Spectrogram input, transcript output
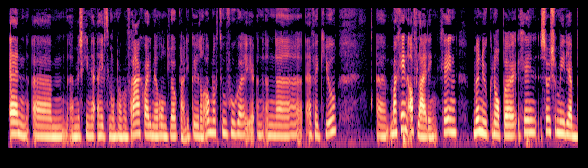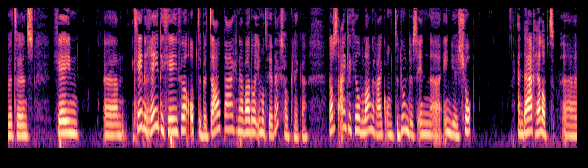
En um, misschien heeft iemand nog een vraag waar hij mee rondloopt. Nou, die kun je dan ook nog toevoegen, een, een uh, FAQ. Uh, maar geen afleiding, geen menuknoppen, geen social media buttons, geen um, geen reden geven op de betaalpagina waardoor iemand weer weg zou klikken. Dat is eigenlijk heel belangrijk om te doen, dus in, uh, in je shop. En daar helpt, uh,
